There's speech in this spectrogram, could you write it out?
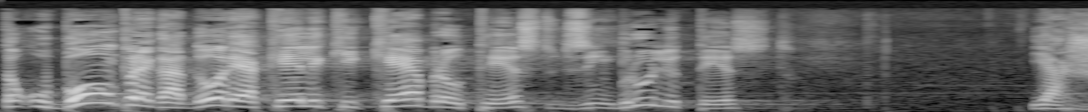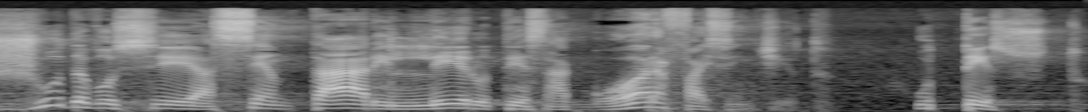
Então, o bom pregador é aquele que quebra o texto, desembrulha o texto, e ajuda você a sentar e ler o texto. Agora faz sentido. O texto.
